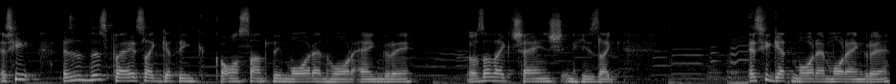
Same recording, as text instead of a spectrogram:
Is he, isn't this face like getting constantly more and more angry? Was that like change in his like, is he get more and more angry?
